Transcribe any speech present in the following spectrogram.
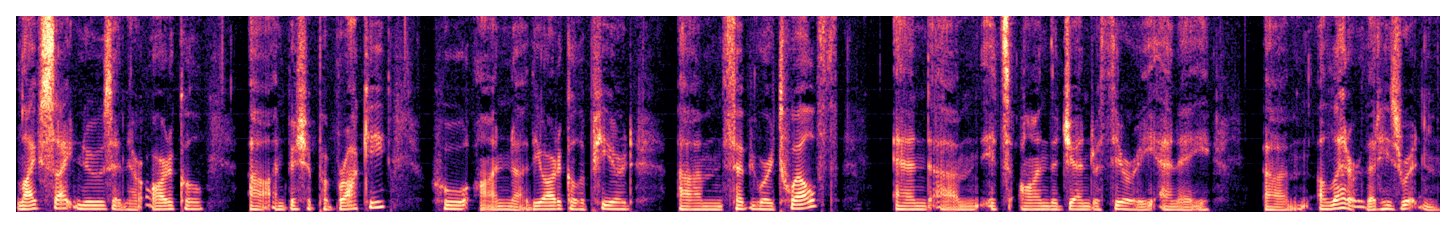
LifeSite News and their article uh, on Bishop Paprocki, who on uh, the article appeared um, February 12th, and um, it's on the gender theory and a um, a letter that he's written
